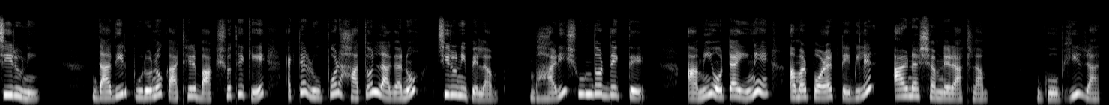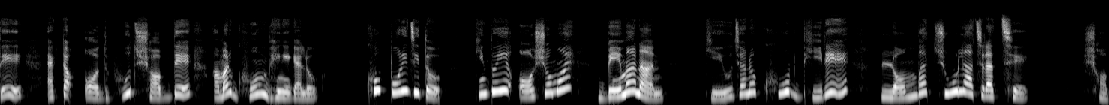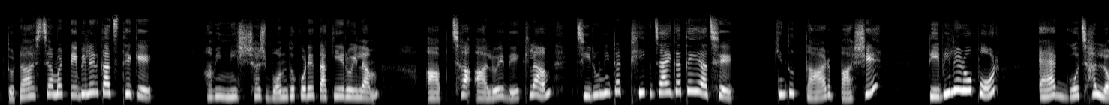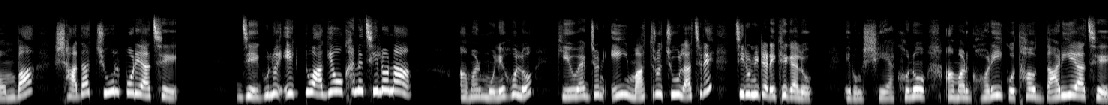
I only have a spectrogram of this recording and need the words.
চিরুনি। দাদির পুরনো কাঠের বাক্স থেকে একটা রূপোর হাতল লাগানো চিরুনি পেলাম। ভারী সুন্দর দেখতে। আমি ওটা এনে আমার পড়ার টেবিলের আয়নার সামনে রাখলাম। গভীর রাতে একটা অদ্ভুত শব্দে আমার ঘুম ভেঙে গেল। খুব পরিচিত, কিন্তু এই অসময় বেমানান। কেউ যেন খুব ধীরে লম্বা চুল আঁচড়াচ্ছে। শব্দটা আসছে আমার টেবিলের কাছ থেকে। আমি নিঃশ্বাস বন্ধ করে তাকিয়ে রইলাম। আবছা আলোয় দেখলাম চিরুনিটা ঠিক জায়গাতেই আছে, কিন্তু তার পাশে টেবিলের ওপর এক গোছা লম্বা সাদা চুল পড়ে আছে, যেগুলো একটু আগে ওখানে ছিল না। আমার মনে হলো কেউ একজন এই মাত্র চুল আছড়ে চিরুনিটা রেখে গেল। এবং সে এখনও আমার ঘরেই কোথাও দাঁড়িয়ে আছে।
